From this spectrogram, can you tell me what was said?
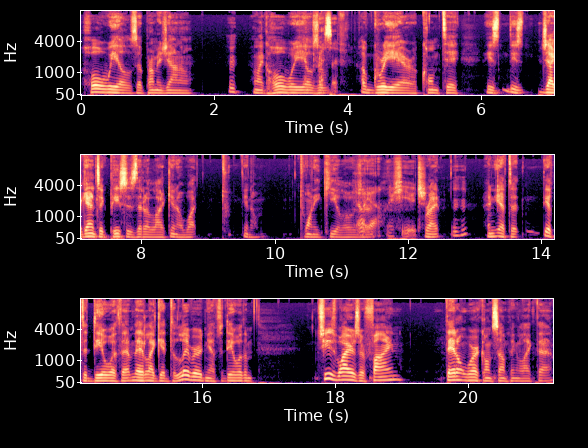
whole wheels of Parmigiano, Hmm. like whole wheels of, Impressive. of Gruyere or Comte, these these gigantic pieces that are like you know what, tw- you know, twenty kilos. Oh or, yeah, they're huge. Right. hmm and you have to you have to deal with them. They like get delivered, and you have to deal with them. cheese wires are fine. They don't work on something like that.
